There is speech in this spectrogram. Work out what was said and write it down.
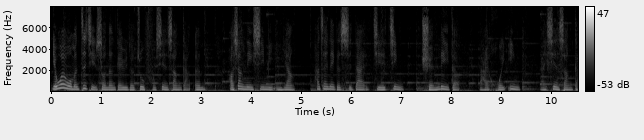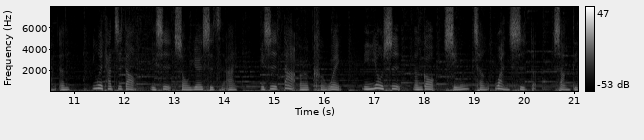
也为我们自己所能给予的祝福献上感恩，好像尼西米一样。他在那个时代竭尽全力的来回应，来献上感恩，因为他知道你是守约施慈爱，你是大而可畏，你又是能够形成万事的上帝。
